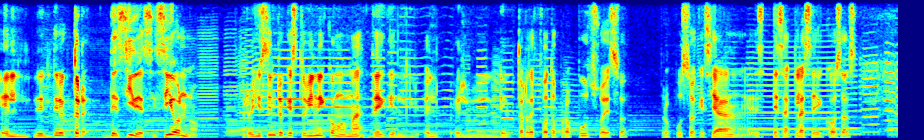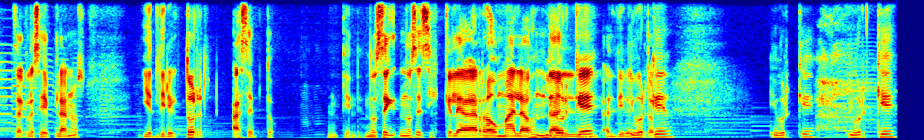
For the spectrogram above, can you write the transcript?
el, el director decide si sí o no. Pero yo siento que esto viene como más de que el, el- el director de foto propuso eso. Propuso que se hagan es- esa clase de cosas, esa clase de planos. Y el director aceptó. ¿Me entiendes? No sé, no sé si es que le ha agarrado mala onda ¿Y por al, qué? al ¿Y director. por qué? ¿Y por qué? ¿Y por qué?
